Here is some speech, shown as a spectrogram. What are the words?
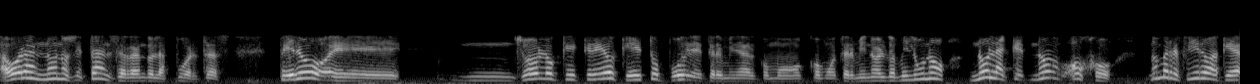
Ahora no nos están cerrando las puertas, pero eh, yo lo que creo es que esto puede terminar como, como terminó el 2001. No la que, no, ojo, no me refiero a que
